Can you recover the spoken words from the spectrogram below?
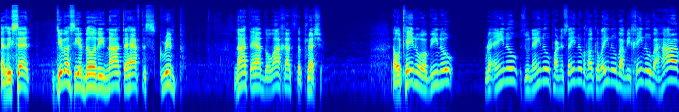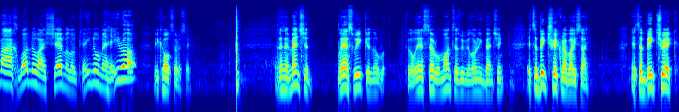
as he said, give us the ability not to have to scrimp, not to have the lachatz, the pressure. Elokeinu avinu, re'enu, zunenu, parnesenu, v'chalkalenu, v'avichenu, v'har v'achlonu Hashem Elokeinu meheira, mikol say. And as I mentioned last week and for the last several months as we've been learning benching, it's a big trick, Rabbi Isai. It's a big trick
